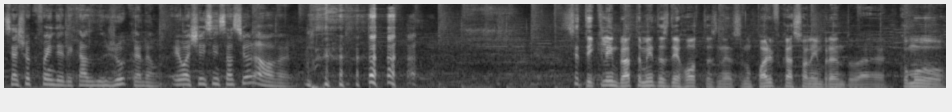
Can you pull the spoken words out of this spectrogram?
você achou que foi indelicado do Juca? Não. Eu achei sensacional, velho. Você tem que lembrar também das derrotas, né? Você não pode ficar só lembrando. É, como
